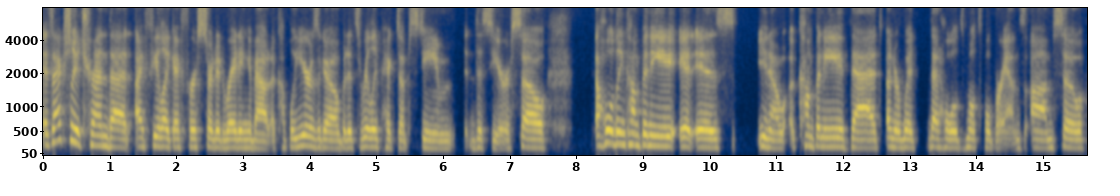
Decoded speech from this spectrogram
it's actually a trend that I feel like I first started writing about a couple years ago, but it's really picked up steam this year. So, a holding company, it is you know a company that under which that holds multiple brands um, so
